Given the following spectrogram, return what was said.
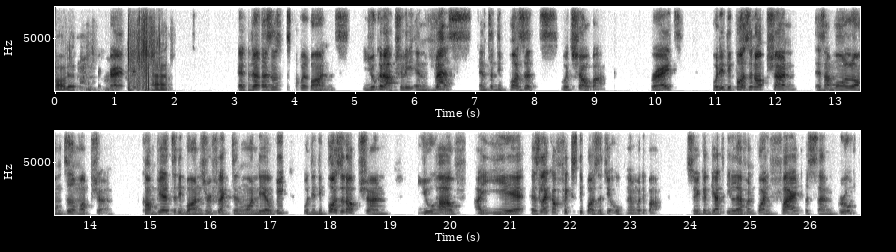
Okay. Right? Uh, it doesn't stop with bonds. You could actually invest into deposits with Shao Bank, right? But the deposit option is a more long-term option compared to the bonds reflecting one day a week. With the deposit option, you have a year, it's like a fixed deposit you're opening with the bank. So you could get 11.5% growth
